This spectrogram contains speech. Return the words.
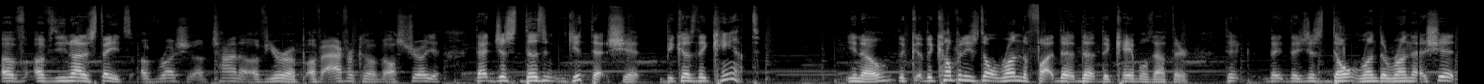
of of the United States, of Russia, of China, of Europe, of Africa, of Australia that just doesn't get that shit because they can't. You know, the the companies don't run the the, the the cables out there. They they just don't run to run that shit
